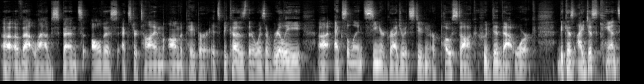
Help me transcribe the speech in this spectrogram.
uh, of that lab spent all this extra time on the paper. It's because there was a really uh, excellent senior graduate student or postdoc who did that work because I just can't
